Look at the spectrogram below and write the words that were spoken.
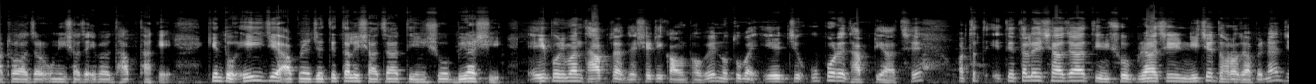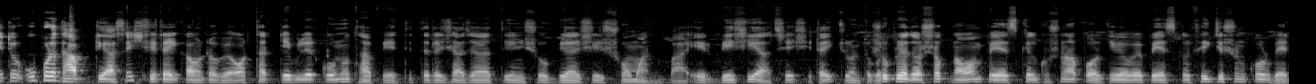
আঠারো হাজার, উনিশ হাজার এভাবে ধাপ থাকে। কিন্তু এই যে আপনার যে তেতাল্লিশ হাজার তিনশো বিরাশি, এই পরিমাণ ধাপ থাকে সেটি কাউন্ট হবে। নতুবা এর যে উপরে ধাপটি আছে অর্থাৎ তেতাল্লিশ হাজার তিনশো বিরাশির নিচে ধরা যাবে না, যেটার উপরে ধাপটি আছে সেটাই কাউন্ট হবে। অর্থাৎ টেবিলের কোনো ধাপে তেতাল্লিশ হাজার তিনশো বিরাশির সমান বা এর বেশি আছে সেটাই চূড়ান্ত। সুপ্রিয় দর্শক, নবম পে স্কেল ঘোষণার পর কীভাবে পে স্কেল ফিক্সেশন করবেন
